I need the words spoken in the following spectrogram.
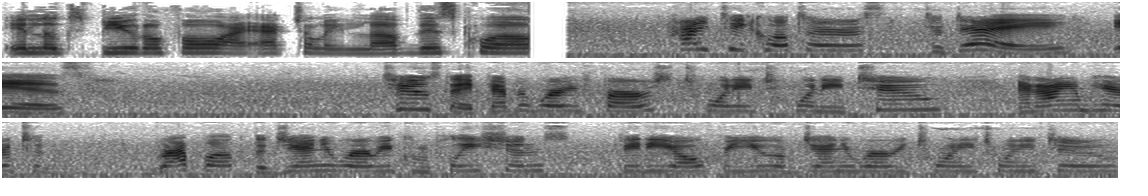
It looks beautiful. I actually love this quilt. Hi Tea Quilters. Today is Tuesday, February 1st, 2022, and I am here to wrap up the January completions video for you of January 2022.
